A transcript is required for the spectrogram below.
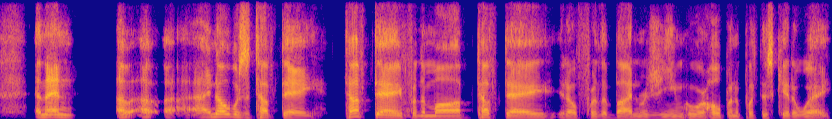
and then uh, uh, I know it was a tough day, tough day for the mob, tough day, you know, for the Biden regime who were hoping to put this kid away.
